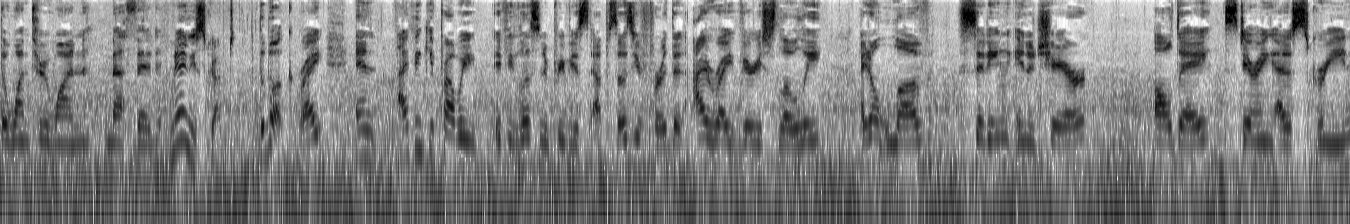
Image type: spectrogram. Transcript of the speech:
the one three one method manuscript, the book, right? And I think you probably, if you've listened to previous episodes, you've heard that I write very slowly. I don't love sitting in a chair all day staring at a screen.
